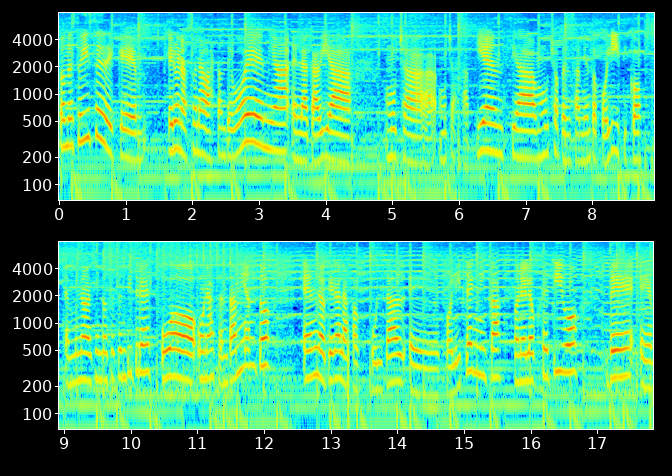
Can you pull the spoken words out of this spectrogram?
donde se dice de que era una zona bastante bohemia, en la que había mucha, mucha sapiencia, mucho pensamiento político. En 1973 hubo un asentamiento en lo que era la Facultad eh, Politécnica con el objetivo de em,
